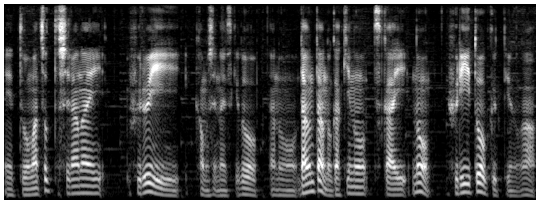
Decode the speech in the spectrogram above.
えっ、とまあちょっと知らない古いかもしれないですけどあのダウンタウンのガキの使いのフリートークっていうのが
